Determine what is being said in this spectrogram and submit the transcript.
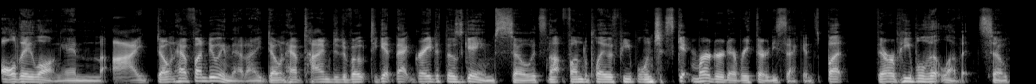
all day long, and I don't have fun doing that. I don't have time to devote to get that great at those games. So it's not fun to play with people and just get murdered every 30 seconds. But there are people that love it. So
